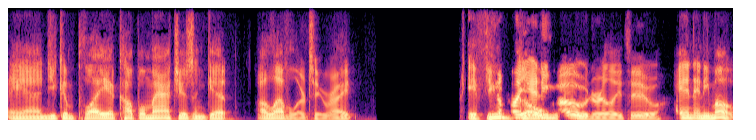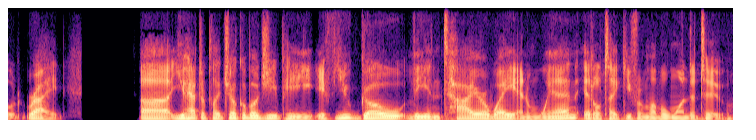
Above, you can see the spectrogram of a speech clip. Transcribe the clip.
and you can play a couple matches and get a level or two, right? If You you, can play go any mode, really, too. in any mode, right? Uh, you have to play Chocobo GP. If you go the entire way and win, it'll take you from level one to two.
